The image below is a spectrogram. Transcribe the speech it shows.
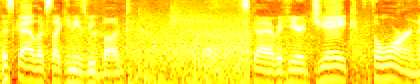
This guy looks like he needs to be bugged. This guy over here, Jake Thorne.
